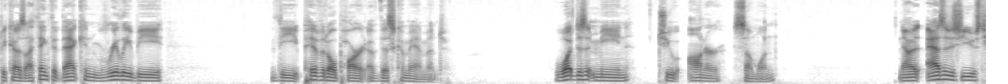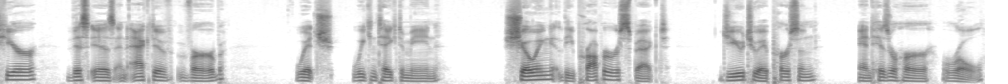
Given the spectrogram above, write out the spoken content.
because I think that that can really be the pivotal part of this commandment. What does it mean to honor someone? Now, as it is used here, this is an active verb, which we can take to mean showing the proper respect due to a person and his or her role.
